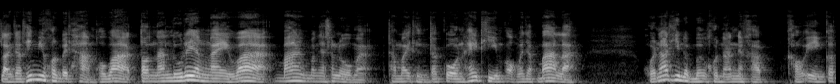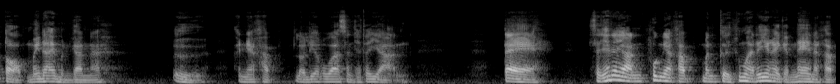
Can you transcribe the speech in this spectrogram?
หลังจากที่มีคนไปถามเขาว่า ตอนนั้นรู้ได้ยังไงว่าบ้านมันจะถล่มอะทำไมถึงตะโกนให้ทีมออกมาจากบ้านล่ะ หัวหน้าทีมดับเพลิงคนนั้นนะครับเขาเองก็ตอบไม่ได้เหมือนกันนะ เออ อันนี้ครับ เราเรียกว่าสัญชาตญาณ แต่สัญชาตญาณพวกนี้ครับมันเกิดขึ้นมาได้ยังไงกันแน่นะครับ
